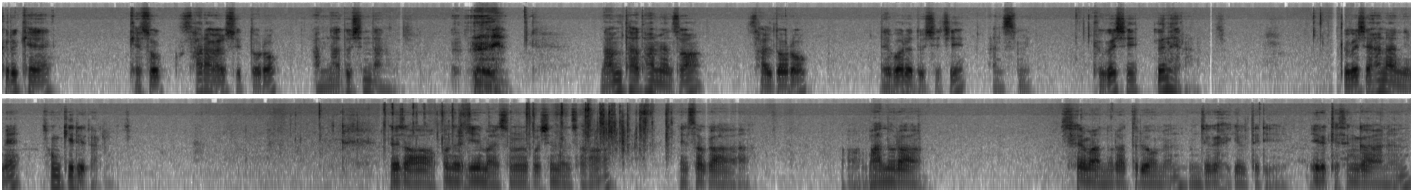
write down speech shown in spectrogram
그렇게 계속 살아갈 수 있도록 안 놔두신다는 거죠. 남 탓하면서 살도록 내버려 두시지 않습니다. 그것이 은혜라는 거죠. 그것이 하나님의 손길이라는 거죠. 그래서 오늘 이 말씀을 보시면서 에서가 어, 마누라 새 마누라 들어오면 문제가 해결되리 이렇게 생각하는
